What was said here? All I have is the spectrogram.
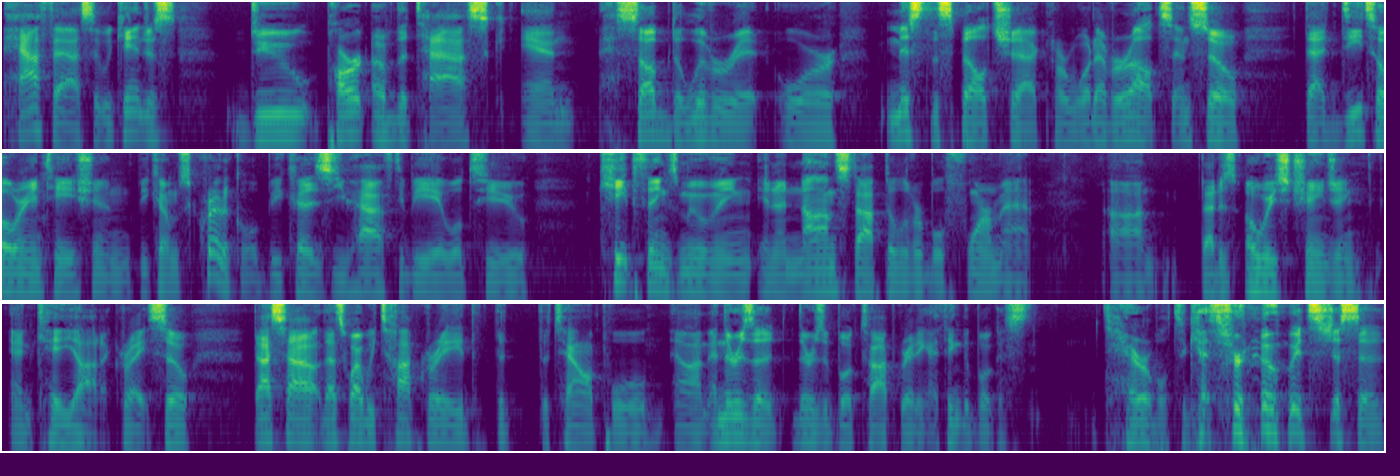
half-ass it. We can't just do part of the task and sub deliver it or miss the spell check or whatever else. And so that detail orientation becomes critical because you have to be able to keep things moving in a nonstop deliverable format um, that is always changing and chaotic, right? So that's how that's why we top grade the, the talent pool. Um, and there's a there's a book top grading. I think the book is terrible to get through. it's just a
